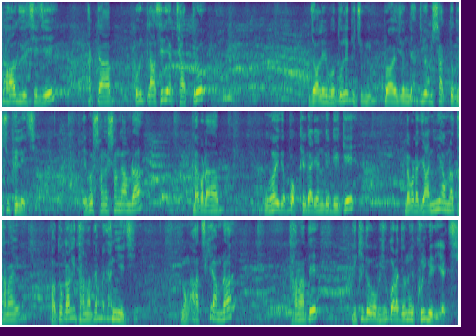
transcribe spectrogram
পাওয়া গিয়েছে যে একটা ওই ক্লাসেরই এক ছাত্র জলের বোতলে কিছু প্রয়োজন জাতীয় বিষাক্ত কিছু ফেলেছে। এরপর সঙ্গে সঙ্গে আমরা ব্যাপারটা উভয় পক্ষের গার্ডিয়ানকে ডেকে ব্যাপারটা জানিয়ে আমরা থানায়, গতকালই থানাতে আমরা জানিয়েছি এবং আজকে আমরা থানাতে লিখিত অভিযোগ করার জন্য এক্ষুনি বেরিয়ে যাচ্ছি।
